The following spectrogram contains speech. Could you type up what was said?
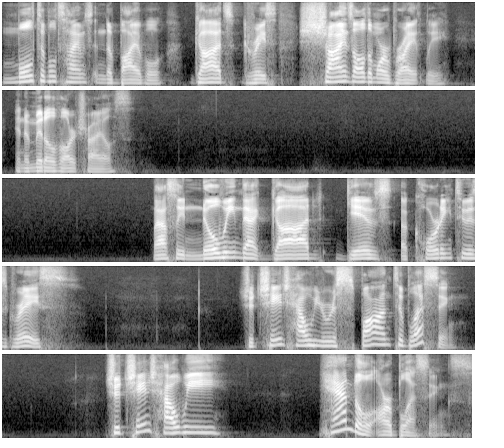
Multiple times in the Bible, God's grace shines all the more brightly in the middle of our trials. Lastly, knowing that God gives according to his grace should change how we respond to blessing, should change how we handle our blessings.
